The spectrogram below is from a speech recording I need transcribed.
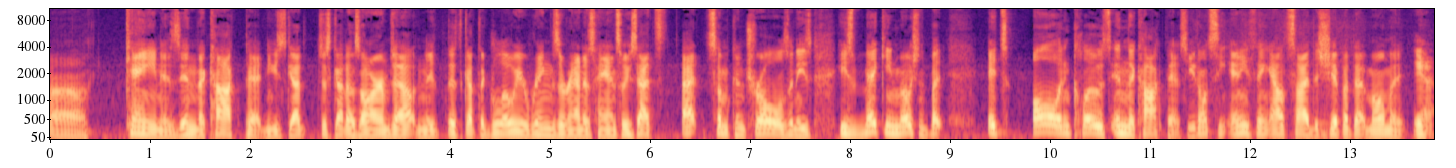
uh, Caine is in the cockpit and he's got just got his arms out and it, has got the glowy rings around his hands. So he's at at some controls and he's he's making motions, but it's all enclosed in the cockpit, so you don't see anything outside the ship at that moment. Yeah.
